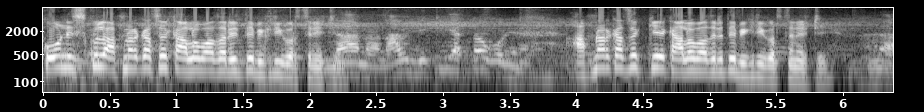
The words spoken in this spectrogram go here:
কোন স্কুলে আপনার কাছে কালো বাজারিতে বিক্রি করছেন এটি? না না না আমি বিক্রি একটাও করিনি। আপনার কাছে কে কালো বাজারিতে বিক্রি করছেন এটি? না।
